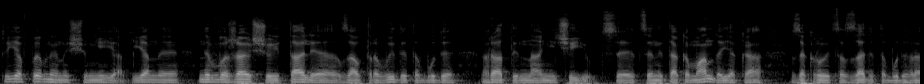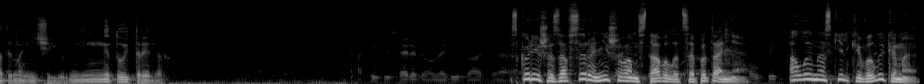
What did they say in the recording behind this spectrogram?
То я впевнений, що ніяк. Я не, не вважаю, що Італія завтра вийде та буде грати на нічию. Це, це не та команда, яка закроється ззаді та буде грати на нічию. І не той тренер. Скоріше за все, раніше вам ставили це питання. Але наскільки великими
